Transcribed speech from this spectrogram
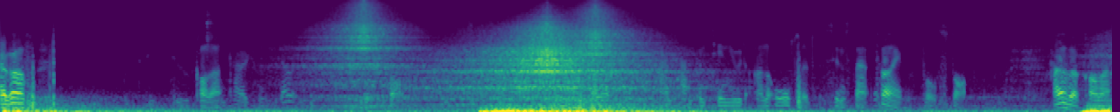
Paragraph. Would seek to comma, encouragement. And have continued unaltered since that time. Full stop. However, comma,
